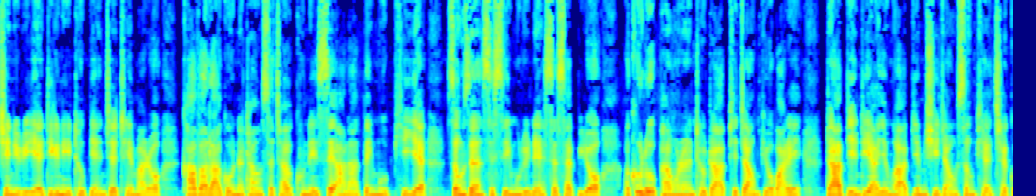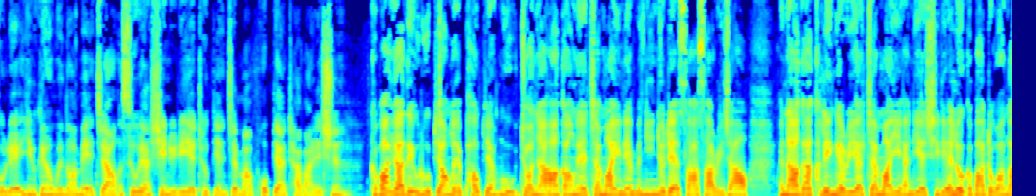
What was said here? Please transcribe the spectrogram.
ရှေ့နေတွေရဲ့ ဒီကနေ့ ထုတ်ပြန်ချက်ထဲမှာတော့ကာဗာလာကို2016ခုနှစ် စစ်အာဏာသိမ်းမှုဖြစ်ရပ် စုံစမ်းစစ်ဆေးမှုတွေနဲ့ ဆက်ဆက်ပြီးတော့အခုလို ဖမ်းဝရမ်းထုတ်တာဖြစ်ကြောင်း ပြောပါတယ်။ဒါ့အပြင် တရားရုံးက အပြစ်မရှိကြောင်း ဆုံးဖြတ်ချက်ကိုလည်း အယူခံဝင်သွားမယ့်အကြောင်း အစိုးရရှေ့နေတွေရဲ့ ထုတ်ပြန်ချက်မှာ ဖော်ပြထားပါတယ်ရှင်။ ကမ္ဘာ့ရာသီဥတုပြောင်းလဲဖောက်ပြန်မှု၊ကြော်ငြာအားကောင်းတဲ့ကျန်းမာရေးနဲ့မညီညွတ်တဲ့အစားအစာတွေကြောင့်အနာဂတ်ကလေးငယ်တွေရဲ့ကျန်းမာရေးအန္တရာယ်ရှိတယ်လို့ကမ္ဘာတဝန်းက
